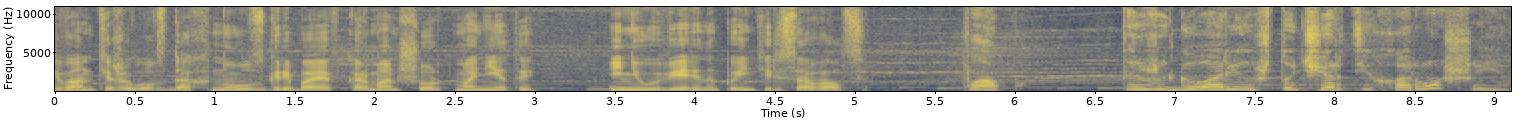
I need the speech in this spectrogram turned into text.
Иван тяжело вздохнул, сгребая в карман шорт монеты, и неуверенно поинтересовался. Пап, ты же говорил, что черти хорошие.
